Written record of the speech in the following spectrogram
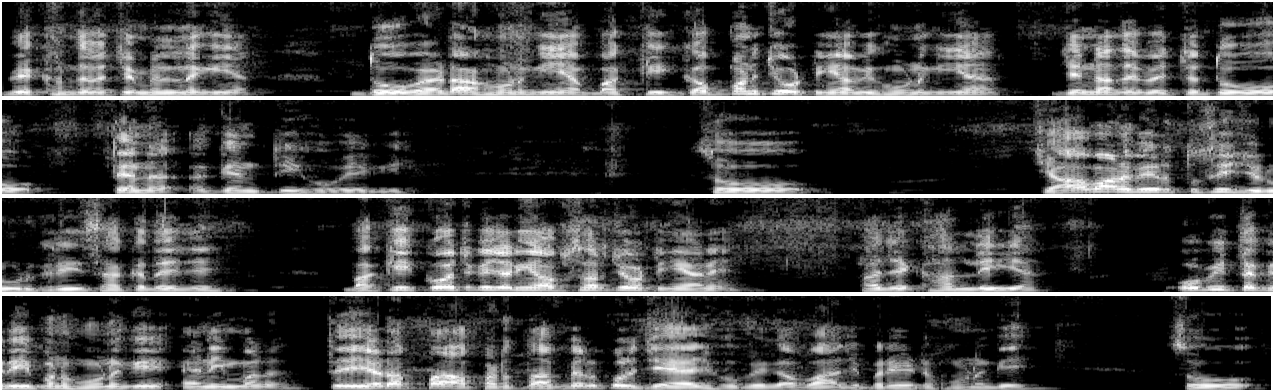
ਵੇਖਣ ਦੇ ਵਿੱਚ ਮਿਲਣਗੀਆਂ। ਦੋ ਵਹਿੜਾਂ ਹੋਣਗੀਆਂ, ਬਾਕੀ ਗੱਭਣ ਝੋਟੀਆਂ ਵੀ ਹੋਣਗੀਆਂ, ਜਿਨ੍ਹਾਂ ਦੇ ਵਿੱਚ ਦੋ ਤਿੰਨ ਗਿਣਤੀ ਹੋਵੇਗੀ। ਸੋ ਚਾਹਵਾਨ ਵੀਰ ਤੁਸੀਂ ਜ਼ਰੂਰ ਖਰੀਦ ਸਕਦੇ ਜੇ। ਬਾਕੀ ਕੁਝ ਕੁ ਜਿਹੜੀਆਂ ਅਫਸਰ ਝੋਟੀਆਂ ਨੇ, ਹਜੇ ਖਾਲੀ ਆ। ਉਹ ਵੀ ਤਕਰੀਬਨ ਹੋਣਗੇ ਐਨੀਮਲ ਤੇ ਜਿਹੜਾ ਭਾਅ ਪੜਤਾ ਬਿਲਕੁਲ ਜਾਇਜ਼ ਹੋਵੇਗਾ, ਵਾਜਬ ਰੇਟ ਹੋਣਗੇ। ਸੋ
